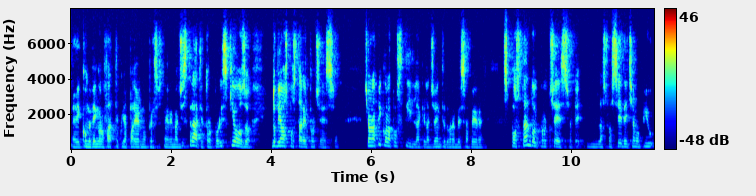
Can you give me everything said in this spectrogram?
eh, come vengono fatte qui a Palermo per sostenere i magistrati, è troppo rischioso, dobbiamo spostare il processo. C'è una piccola postilla che la gente dovrebbe sapere. Spostando il processo, che la sua sede diciamo, più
